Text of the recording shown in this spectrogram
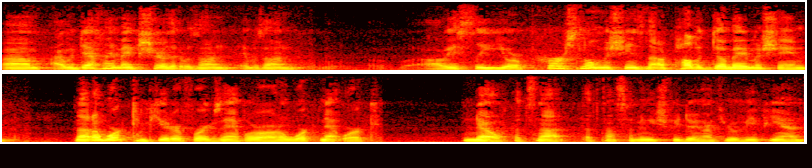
um, I would definitely make sure that it was on it was on obviously your personal machines, not a public domain machine, not a work computer, for example, or on a work network. No, that's not that's not something you should be doing or through a VPN.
